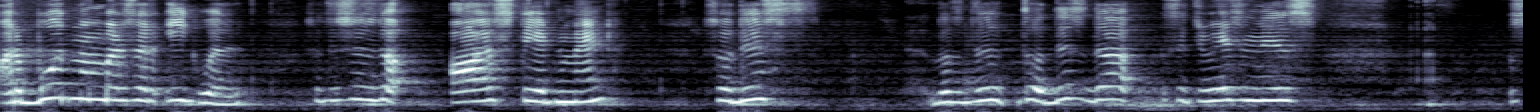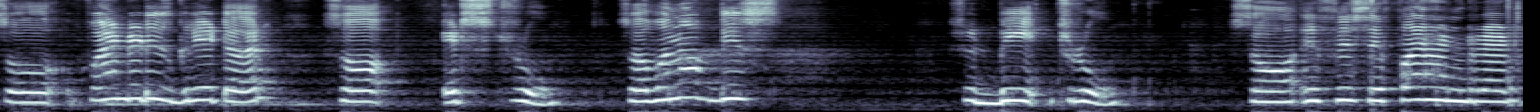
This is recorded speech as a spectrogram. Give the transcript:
or both numbers are equal. So this is the or statement. So this the, the, so this the situation is so 500 is greater so it's true. So one of these should be true. So if we say 500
